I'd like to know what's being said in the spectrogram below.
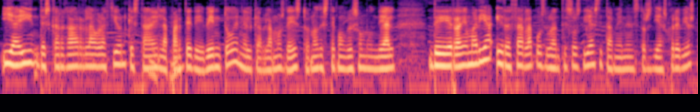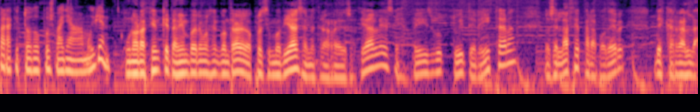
y ahí descargar la oración que está en la parte de evento en el que hablamos de esto, ¿no? De este Congreso Mundial de Radio María y rezarla pues durante esos días y también en estos días previos para que todo pues vaya muy bien. Una oración que también podremos encontrar en los próximos días en nuestras redes sociales, en Facebook, Twitter e Instagram, los enlaces para poder descargarla.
